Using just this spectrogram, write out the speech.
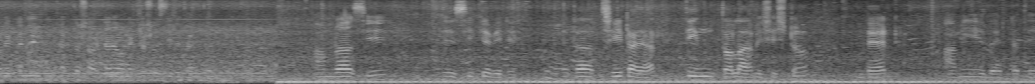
অনেকটা নিয়ন্ত্রণ থাকতো সরকারে অনেকটা স্বস্তিতে থাকতো। আমরা আছি এসি কেবিনে এটা থ্রি টায়ার তিন তলা বিশিষ্ট বেড আমি এই বেডটাতে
